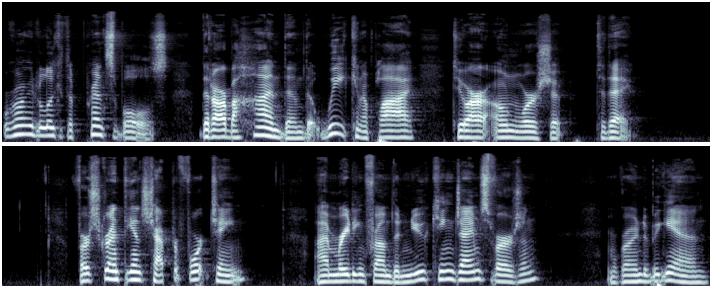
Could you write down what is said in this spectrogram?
we're going to look at the principles that are behind them that we can apply to our own worship today. 1 Corinthians chapter 14. I'm reading from the New King James Version, and we're going to begin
